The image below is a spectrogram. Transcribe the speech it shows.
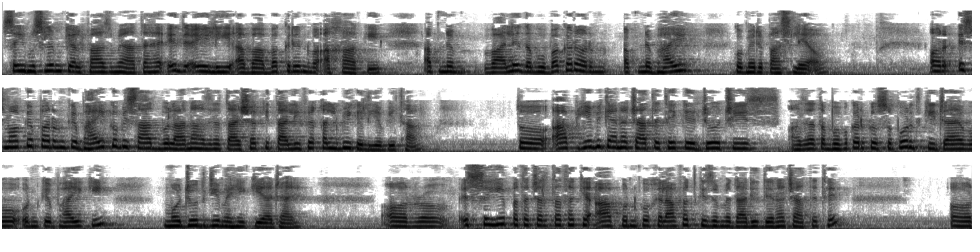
صحیح مسلم کے الفاظ میں آتا ہے اد علی ابا بکرن و اخا کی، اپنے والد ابو بکر اور اپنے بھائی کو میرے پاس لے آؤ۔ اور اس موقع پر ان کے بھائی کو بھی ساتھ بلانا حضرت عائشہ کی تعلیف قلبی کے لیے بھی تھا۔ تو آپ یہ بھی کہنا چاہتے تھے کہ جو چیز حضرت ابو بکر کو سپرد کی جائے، وہ ان کے بھائی کی موجودگی میں ہی کیا جائے۔ اور اس سے یہ پتہ چلتا تھا کہ آپ ان کو خلافت کی ذمہ داری دینا چاہتے تھے۔ اور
